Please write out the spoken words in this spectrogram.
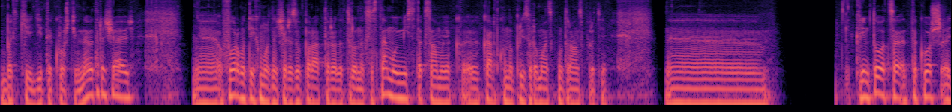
батьки, діти коштів не витрачають. Е, Оформити їх можна через оператора електронних систем у місті, так само як е, картку на приз в громадському транспорті. Крім того, це також е,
